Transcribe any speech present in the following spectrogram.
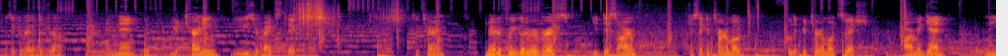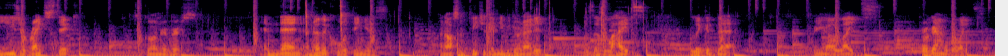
just like a regular drone. And then with your turning, you use your right stick to turn. In order for you to go to reverse, you disarm, just like in turtle mode, flip your turtle mode switch, arm again, and then you use your right stick to go in reverse. And then another cool thing is, an awesome feature that NewBeeDrone added was the lights. Look at that. We got lights, programmable lights.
